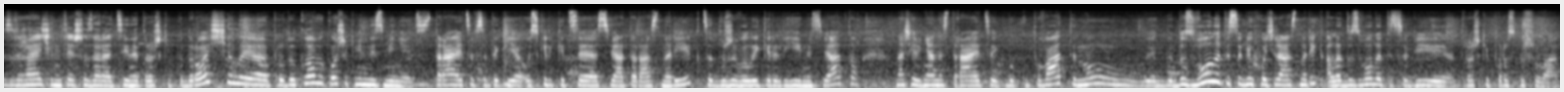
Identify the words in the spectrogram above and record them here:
Зважаючи на те, що зараз ціни трошки подорожчали, продуктовий кошик він не змінюється. Старається все-таки, оскільки це свято раз на рік, це дуже велике релігійне свято. Наші рівняни стараються якби купувати, ну якби дозволити собі хоч раз на рік, але дозволити собі трошки порозкошувати.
